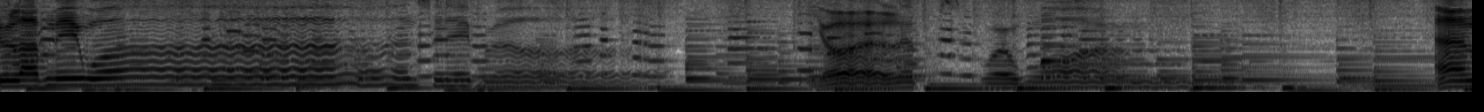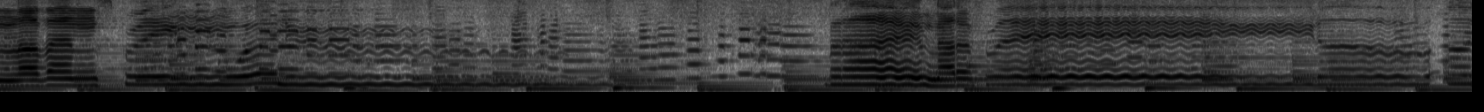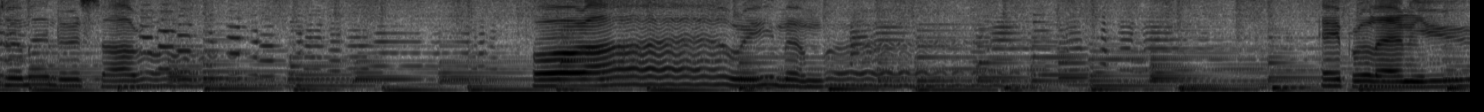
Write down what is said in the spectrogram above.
You love me once in April. Your lips were warm, and love and spring were new. But I'm not afraid April and you.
